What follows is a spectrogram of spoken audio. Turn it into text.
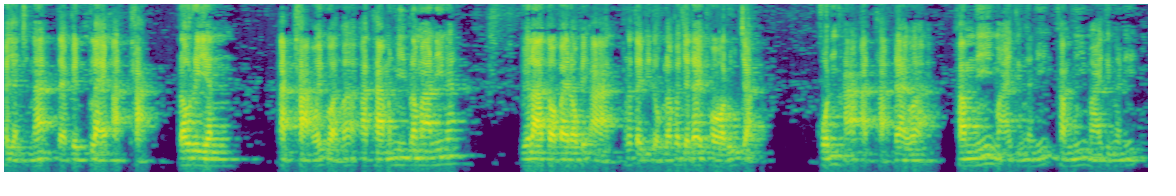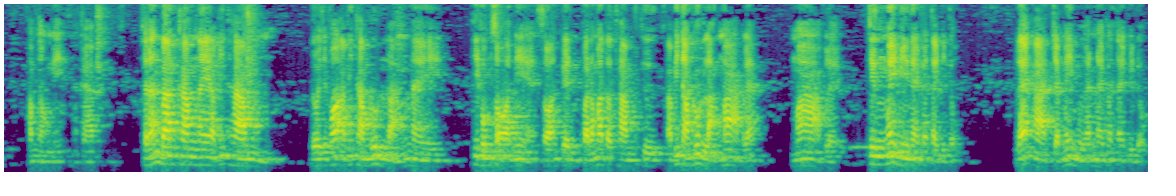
พยัญชนะ แต่เป็นแปลอัฏฐะเราเรียนอัฏฐะไว้ก่อนว่าอัฏฐะมันมีประมาณนี้นะ เวลาต่อไปเราไปอ่าน พระไตรปิฎกเราก็จะได้พอรู้จักค้นหาอัฏฐะได้ว่า คำนี้หมายถึงอันนี้คำนี้หมายถึงอันนี้คำตรงนี้นะครับ ฉะนั้นบางคำในอภิธรรม โดยเฉพาะอภิธรรมรุ่นหลังในที่ผมสอนเนี่ยสอนเป็นปรมาตธรรมคืออภิธรรมรุ่นหลังมากแล้ว มากเลย จึงไม่มีในพระไตรปิฎกและอาจจะไม่เหมือนในพระไตรปิฎก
